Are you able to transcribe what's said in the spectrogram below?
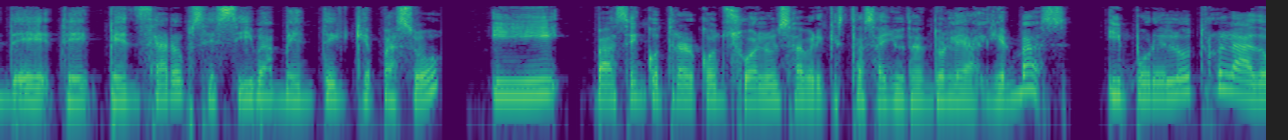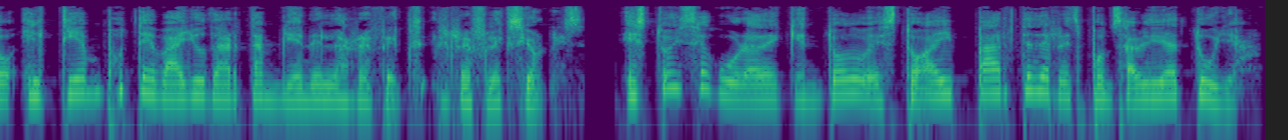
de, pensar obsesivamente en qué pasó y vas a encontrar consuelo en saber que estás ayudándole a alguien más. Y por el otro lado, el tiempo te va a ayudar también en las reflexiones. Estoy segura de que en todo esto hay parte de responsabilidad tuya,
